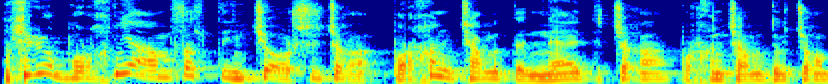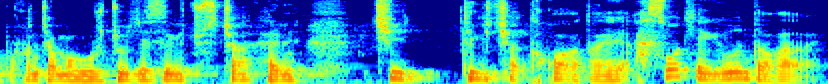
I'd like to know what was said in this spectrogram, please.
Хэрвээ бурхны амлалт эн чинь оршиж байгаа. Бурхан чамд найдаж байгаа. Бурхан чамд өгж байгаа. Бурхан чамайг үржүүлээсэй гэж хүсэж байгаа. Харин чи тэгж чадахгүй байгаа. Асуудал яг юунд байгаа вэ?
